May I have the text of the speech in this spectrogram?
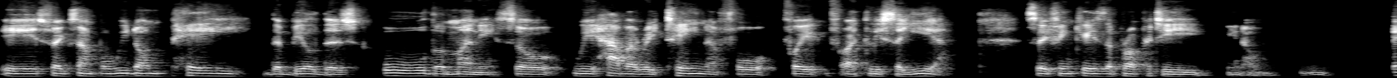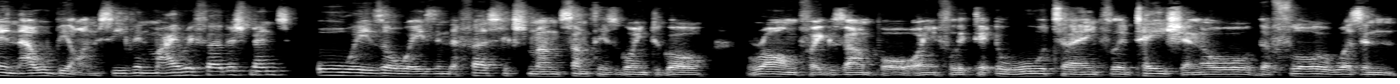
is, for example, we don't pay the builders all the money. So we have a retainer for, for, for at least a year. So if in case the property, you know, and I will be honest, even my refurbishment, always, always in the first six months, something is going to go wrong, for example, or inflata- water infiltration, or the floor wasn't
